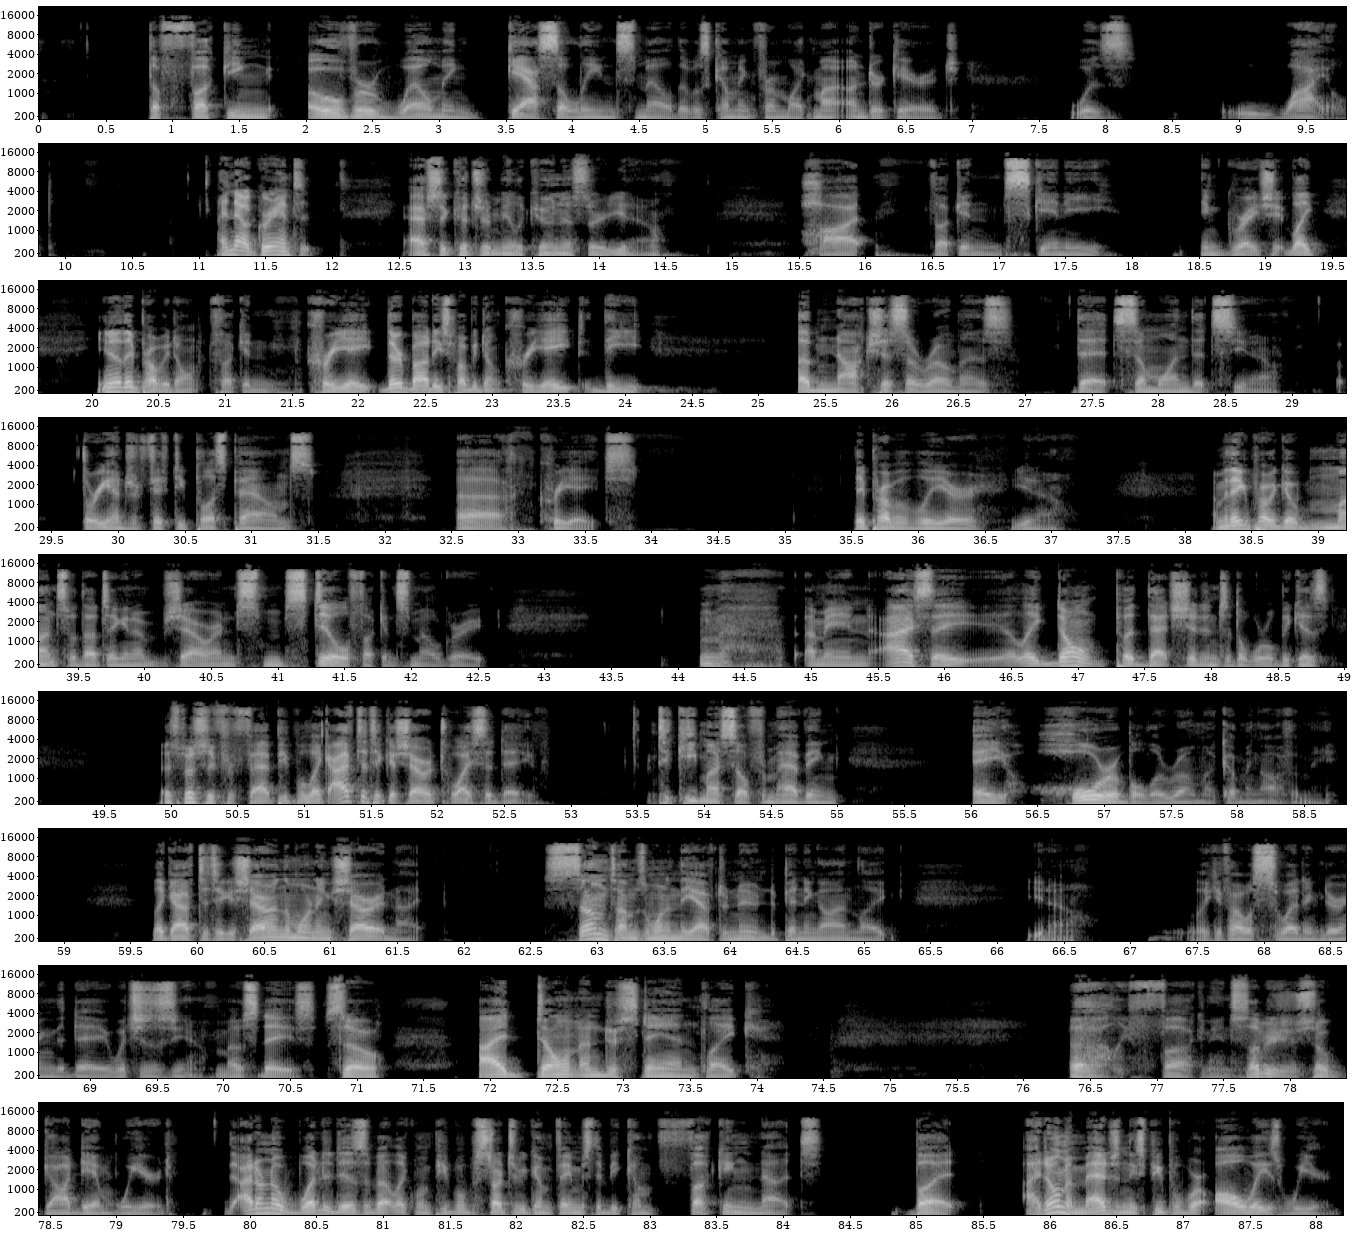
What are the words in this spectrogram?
the fucking overwhelming gasoline smell that was coming from like my undercarriage was wild. And now, granted, Ashley Kutcher and Mila Kunis are, you know, hot, fucking skinny, in great shape. Like, you know, they probably don't fucking create, their bodies probably don't create the obnoxious aromas that someone that's, you know, 350 plus pounds uh, creates. They probably are, you know. I mean, they could probably go months without taking a shower and still fucking smell great. I mean, I say, like, don't put that shit into the world because, especially for fat people, like, I have to take a shower twice a day to keep myself from having a horrible aroma coming off of me. Like, I have to take a shower in the morning, shower at night sometimes one in the afternoon, depending on like, you know, like if I was sweating during the day, which is, you know, most days. So I don't understand like oh, holy fuck, man. Celebrities are so goddamn weird. I don't know what it is about like when people start to become famous, they become fucking nuts. But I don't imagine these people were always weird.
